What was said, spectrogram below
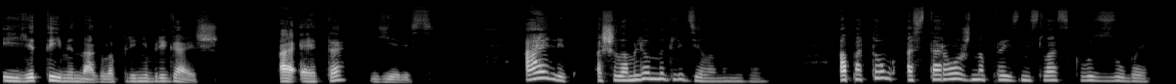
Или ты ими нагло пренебрегаешь, а это ересь. Айлит ошеломленно глядела на него, а потом осторожно произнесла сквозь зубы.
